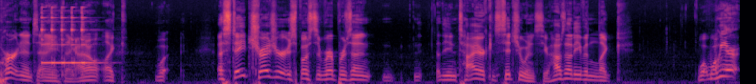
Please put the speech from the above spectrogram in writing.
pertinent to anything? I don't like what a state treasurer is supposed to represent the entire constituency. How's that even like what, what We are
